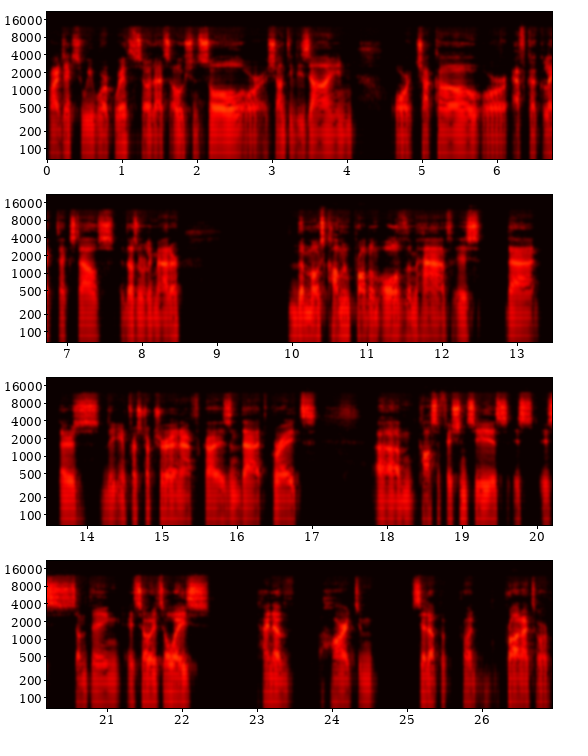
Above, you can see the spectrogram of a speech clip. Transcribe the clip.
projects we work with, so that's Ocean Sole or Ashanti Design or Chako or Africa Collect Textiles, it doesn't really matter. The most common problem all of them have is that there's the infrastructure in Africa isn't that great. Um, cost efficiency is is is something. So it's always kind of hard to set up a pro- product or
